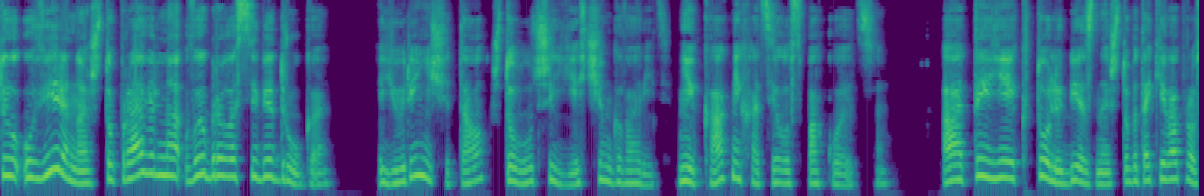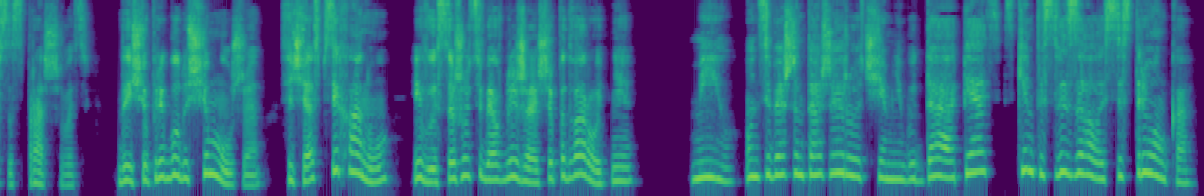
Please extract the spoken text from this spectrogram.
ты уверена, что правильно выбрала себе друга? Юрий не считал, что лучше есть, чем говорить. Никак не хотел успокоиться. А ты ей кто, любезный, чтобы такие вопросы спрашивать? Да еще при будущем муже. Сейчас психану и высажу тебя в ближайшей подворотне». «Мил, он тебя шантажирует чем-нибудь, да, опять? С кем ты связалась, сестренка?»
